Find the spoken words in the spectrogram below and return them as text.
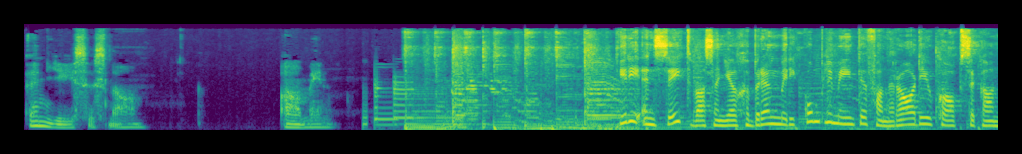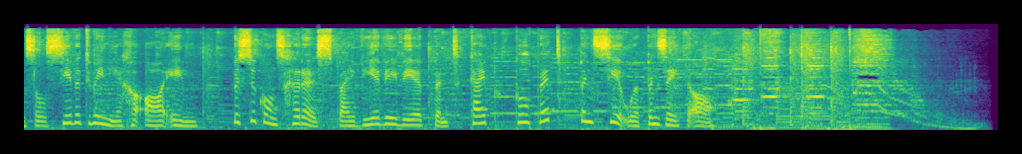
In Jesus naam. Amen. Hierdie inset was aan jou gebring met die komplimente van Radio Kaapse Kansel 729 AM. Besoek ons gerus by www.cape pulpit.co.za.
